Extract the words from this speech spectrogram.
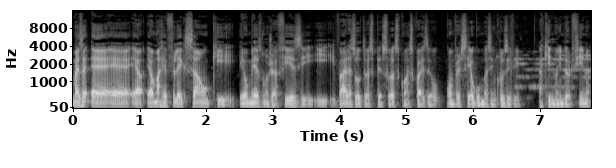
Mas é, é, é, é, uma reflexão que eu mesmo já fiz e, e, várias outras pessoas com as quais eu conversei, algumas inclusive aqui no Endorfina,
